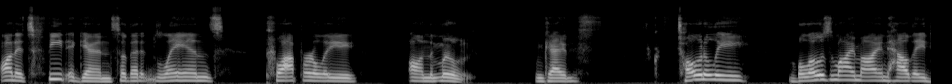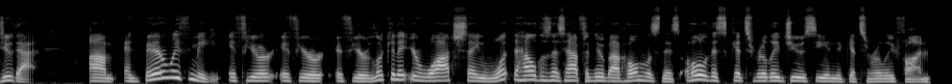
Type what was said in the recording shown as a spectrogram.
on its feet again so that it lands properly on the moon. Okay totally blows my mind how they do that. Um, and bear with me if you're if you're if you're looking at your watch saying what the hell does this have to do about homelessness? Oh, this gets really juicy and it gets really fun.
